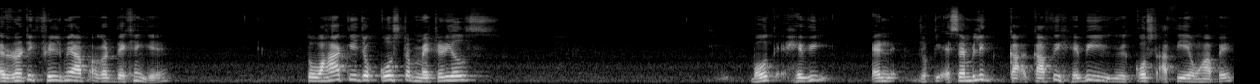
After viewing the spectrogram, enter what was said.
एरोनेटिक फ़ील्ड में आप अगर देखेंगे तो वहाँ की जो कॉस्ट ऑफ़ मटेरियल्स बहुत हेवी एंड जो कि असेंबलिंग का, काफ़ी हेवी कॉस्ट आती है वहाँ पे।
